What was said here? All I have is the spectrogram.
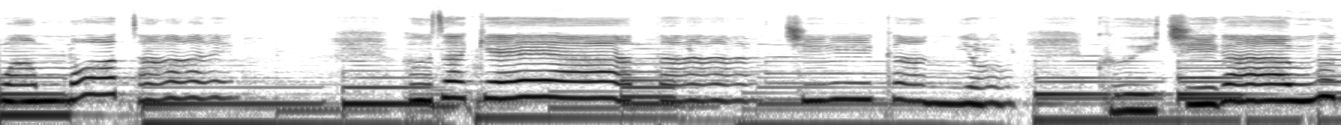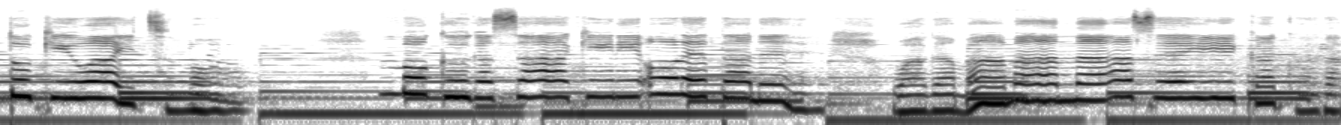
One more time ふざけ合った時間よ。食い違う時はいつも。僕が先に折れたね。わがままな性格が。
